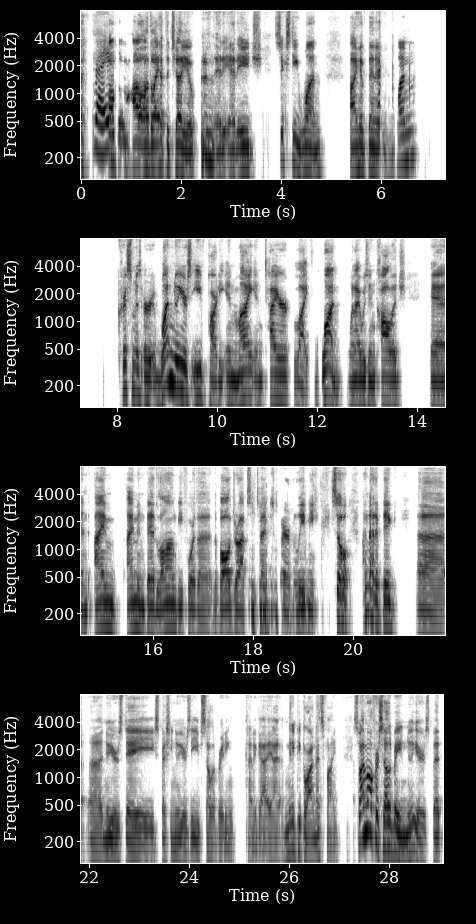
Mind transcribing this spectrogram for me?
right. although, although I have to tell you, at, at age 61, I have been at one Christmas or one New Year's Eve party in my entire life. One when I was in college, and I'm I'm in bed long before the the ball drops in Times Square. believe me. So I'm not a big uh, uh, New Year's Day, especially New Year's Eve celebrating kind of guy. I, many people are, and that's fine. So I'm all for celebrating New Year's, but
